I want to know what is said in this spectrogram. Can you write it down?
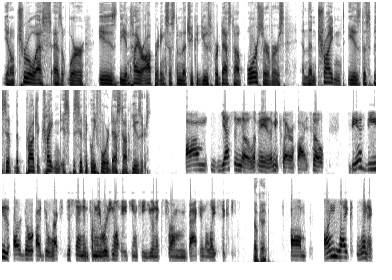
you know TrueOS, as it were, is the entire operating system that you could use for desktop or servers. And then Trident is the specific. The project Trident is specifically for desktop users. Um, yes and no. Let me let me clarify. So, BSDs are di- a direct descendant from the original AT&T Unix from back in the late '60s. Okay. Um, unlike Linux,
